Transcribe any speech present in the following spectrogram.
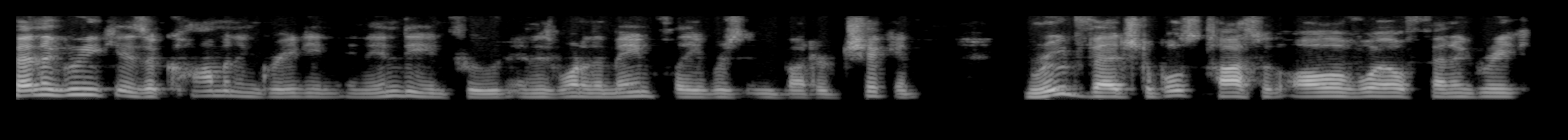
Fenugreek is a common ingredient in Indian food and is one of the main flavors in buttered chicken. Root vegetables tossed with olive oil, fenugreek,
